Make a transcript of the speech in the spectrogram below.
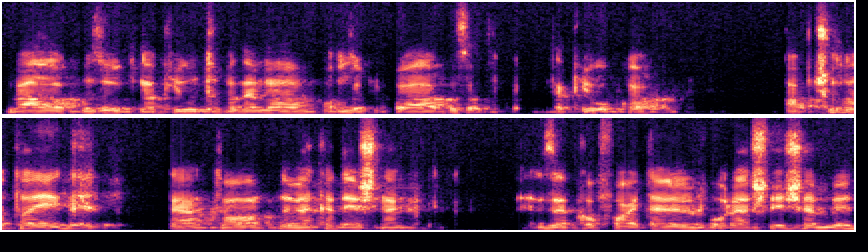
vállalkozóknak jut, hanem a, azok a vállalkozóknak jók a kapcsolataik. Tehát a növekedésnek ezek a fajta erőforrásai is ebből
